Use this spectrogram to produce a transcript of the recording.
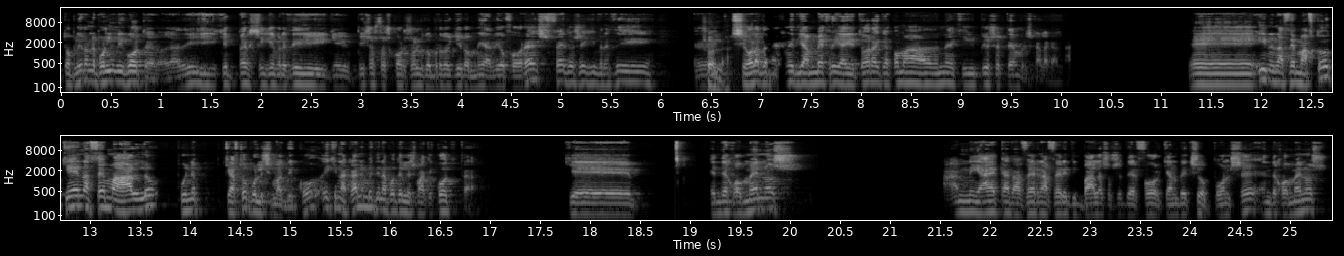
Το πλήρωνε πολύ λιγότερο. Δηλαδή, είχε, πέρσι είχε βρεθεί και πίσω στο σκορ σε όλο τον πρώτο γύρο μία-δύο φορές. Φέτος έχει βρεθεί ε, Σε όλα. σε όλα τα παιχνίδια μέχρι τώρα και ακόμα δεν έχει μπει ο Σεπτέμβρης καλά-καλά. Ε, είναι ένα θέμα αυτό και ένα θέμα άλλο που είναι και αυτό πολύ σημαντικό έχει να κάνει με την αποτελεσματικότητα. Και ενδεχομένως, αν η ΑΕΚ καταφέρει να φέρει την μπάλα στο center for και αν παίξει ο Πόνσε, ενδεχομένως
